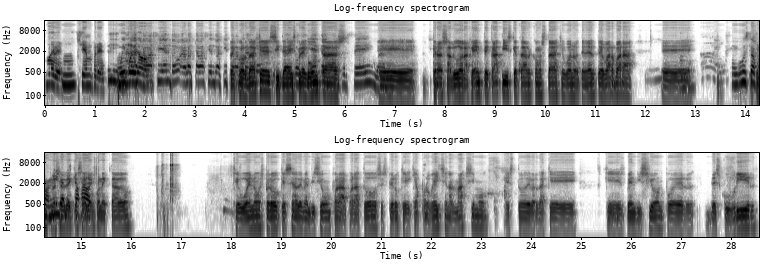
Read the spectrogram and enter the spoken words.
9, mm. siempre. muy ahora bueno. Lo estaba haciendo, ahora lo estaba haciendo aquí. Recordad que si tenéis preguntas, eh, pero saludo a la gente. Katis, ¿qué tal? ¿Cómo estás? Qué bueno tenerte. Bárbara. Eh, un gusto, es un familia. placer de que se hayan conectado. Qué bueno, espero que sea de bendición para, para todos, espero que, aprovechen al máximo. Esto de verdad que, es bendición poder descubrir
